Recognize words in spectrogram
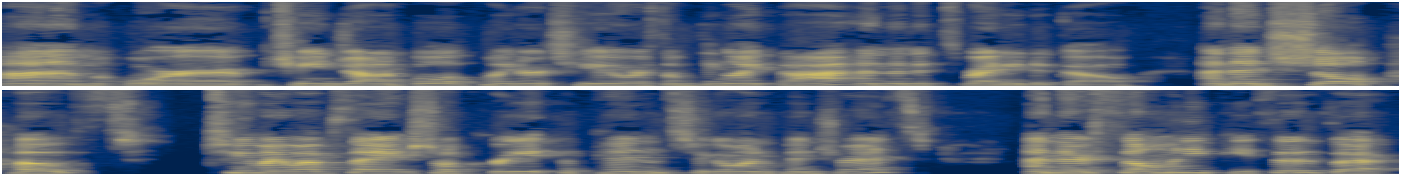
um, or change out a bullet point or two or something like that. And then it's ready to go. And then she'll post to my website. She'll create the pins to go on Pinterest. And there's so many pieces that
